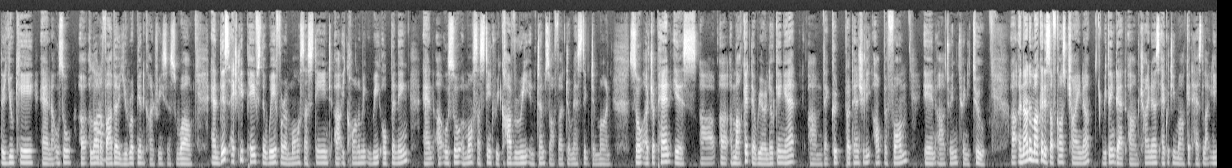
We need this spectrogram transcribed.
the UK and also a, a lot wow. of other European countries as well. And this actually paves the way for a more more sustained uh, economic reopening and uh, also a more sustained recovery in terms of uh, domestic demand. So uh, Japan is uh, a market that we are looking at um, that could potentially outperform in uh, 2022. Uh, another market is, of course, China. We think that um, China's equity market has likely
